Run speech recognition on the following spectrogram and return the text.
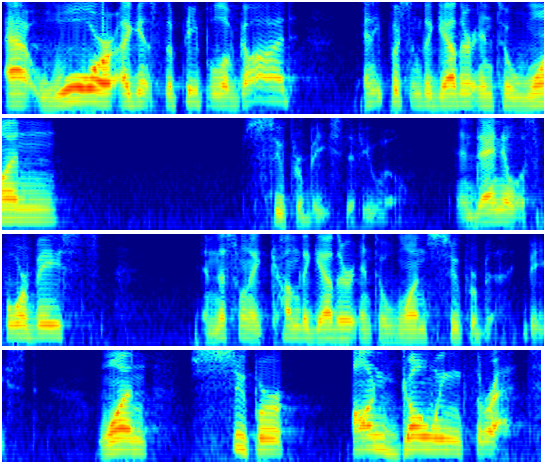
at war against the people of God, and he puts them together into one super beast, if you will. In Daniel, was four beasts. and this one, had come together into one super beast. One super ongoing threat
